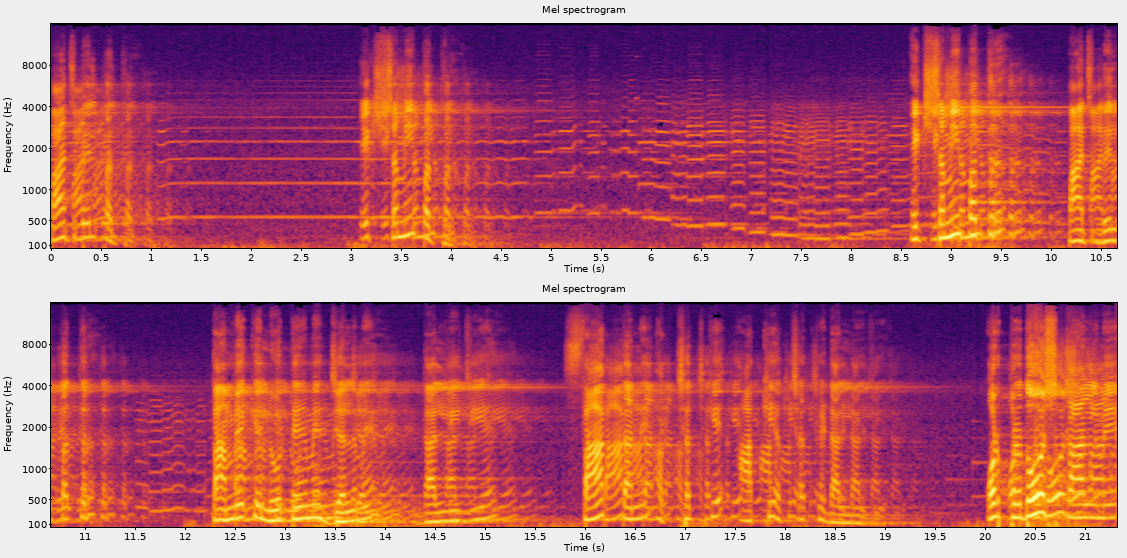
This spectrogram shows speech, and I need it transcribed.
पाँच बेलपत्र एक शमी पत्र। एक शमी पत्र पाँच बेलपत्र तांबे के लोटे में जल में डाल लीजिए। सात दाने अक्षत के आखे अक्षत के डाल लीजिए। और प्रदोष काल में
